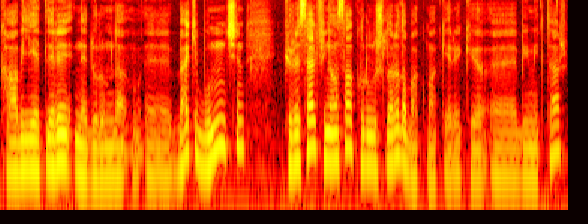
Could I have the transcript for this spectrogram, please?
kabiliyetleri ne durumda? E, belki bunun için küresel finansal kuruluşlara da bakmak gerekiyor e, bir miktar.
